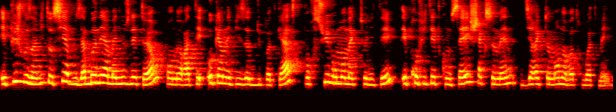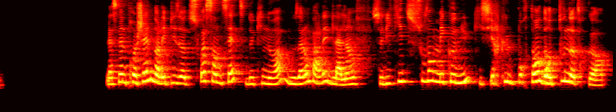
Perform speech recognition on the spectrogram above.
Et puis, je vous invite aussi à vous abonner à ma newsletter pour ne rater aucun épisode du podcast, pour suivre mon actualité et profiter de conseils chaque semaine directement dans votre boîte mail. La semaine prochaine, dans l'épisode 67 de Quinoa, nous allons parler de la lymphe, ce liquide souvent méconnu qui circule pourtant dans tout notre corps.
